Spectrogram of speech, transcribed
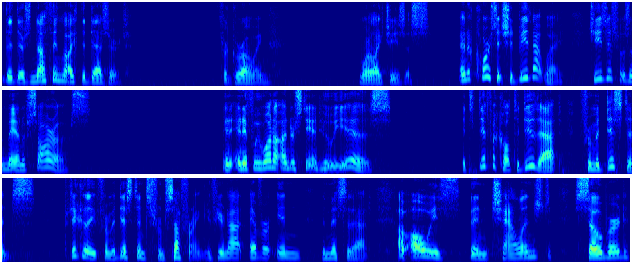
that there's nothing like the desert for growing more like Jesus. And of course, it should be that way. Jesus was a man of sorrows. And, and if we want to understand who he is, it's difficult to do that from a distance, particularly from a distance from suffering, if you're not ever in the midst of that. I've always been challenged, sobered,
